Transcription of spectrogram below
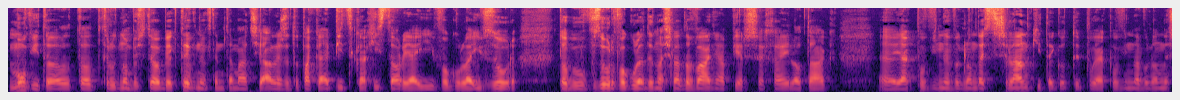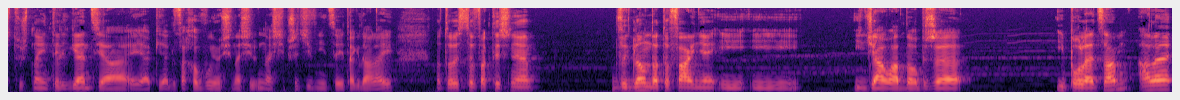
mówi, to, to trudno być tutaj obiektywnym w tym temacie, ale że to taka epicka historia i w ogóle i wzór, to był wzór w ogóle do naśladowania, pierwsze Halo, tak, E, jak powinny wyglądać strzelanki tego typu, jak powinna wyglądać sztuczna inteligencja, jak, jak zachowują się nasi, nasi przeciwnicy i tak dalej, no to jest to faktycznie wygląda to fajnie i, i, i działa dobrze i polecam, ale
